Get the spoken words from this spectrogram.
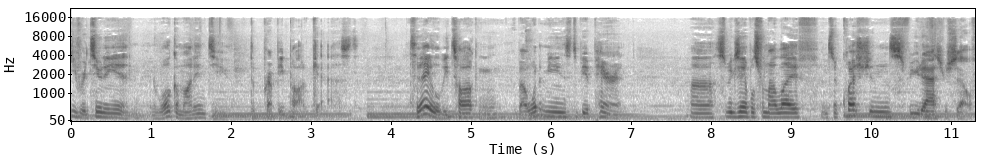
you for tuning in and welcome on into the Preppy Podcast. Today we'll be talking about what it means to be a parent, uh, some examples from my life, and some questions for you to ask yourself.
